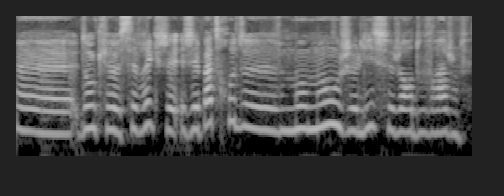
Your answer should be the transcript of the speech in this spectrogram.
Euh, donc euh, c'est vrai que j'ai- j'ai pas trop de moments où je lis ce genre d'ouvrage, en fait.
